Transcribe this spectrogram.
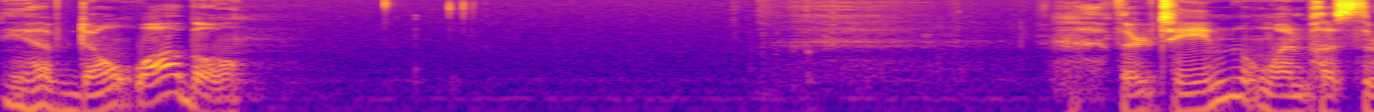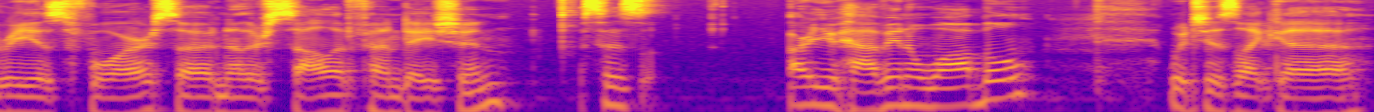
You have don't wobble. 13, 1 plus 3 is 4, so another solid foundation. It says, Are you having a wobble? which is like a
